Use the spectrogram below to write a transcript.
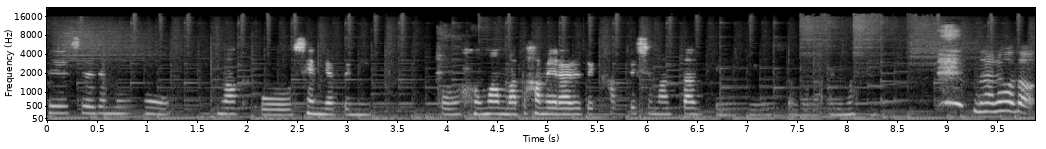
で、それでももう、うまくこう戦略に、こう、まんまとはめられて買ってしまったっていう なるほど。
